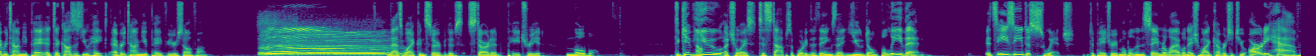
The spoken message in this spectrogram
every time you pay to causes you hate every time you pay for your cell phone. That's why conservatives started Patriot Mobile. To give you a choice to stop supporting the things that you don't believe in. It's easy to switch to Patriot Mobile in the same reliable nationwide coverage that you already have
